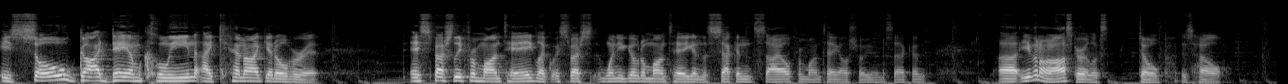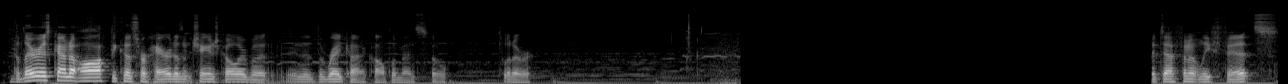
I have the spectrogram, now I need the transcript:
is so goddamn clean. I cannot get over it. Especially for Montague, like especially when you go to Montague and the second style for Montague, I'll show you in a second. Uh, even on Oscar, it looks dope as hell. Valeria's kind of off because her hair doesn't change color, but the red kind of complements, so it's whatever. It definitely fits,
